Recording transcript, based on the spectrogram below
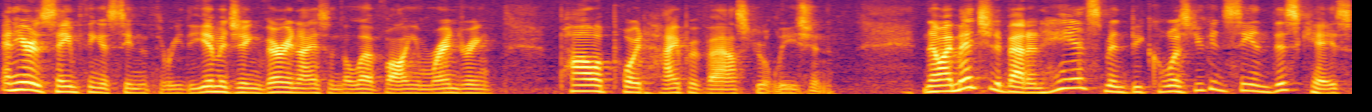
And here the same thing is seen in 3D imaging. Very nice on the left volume rendering. Polypoid hypervascular lesion. Now I mentioned about enhancement because you can see in this case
